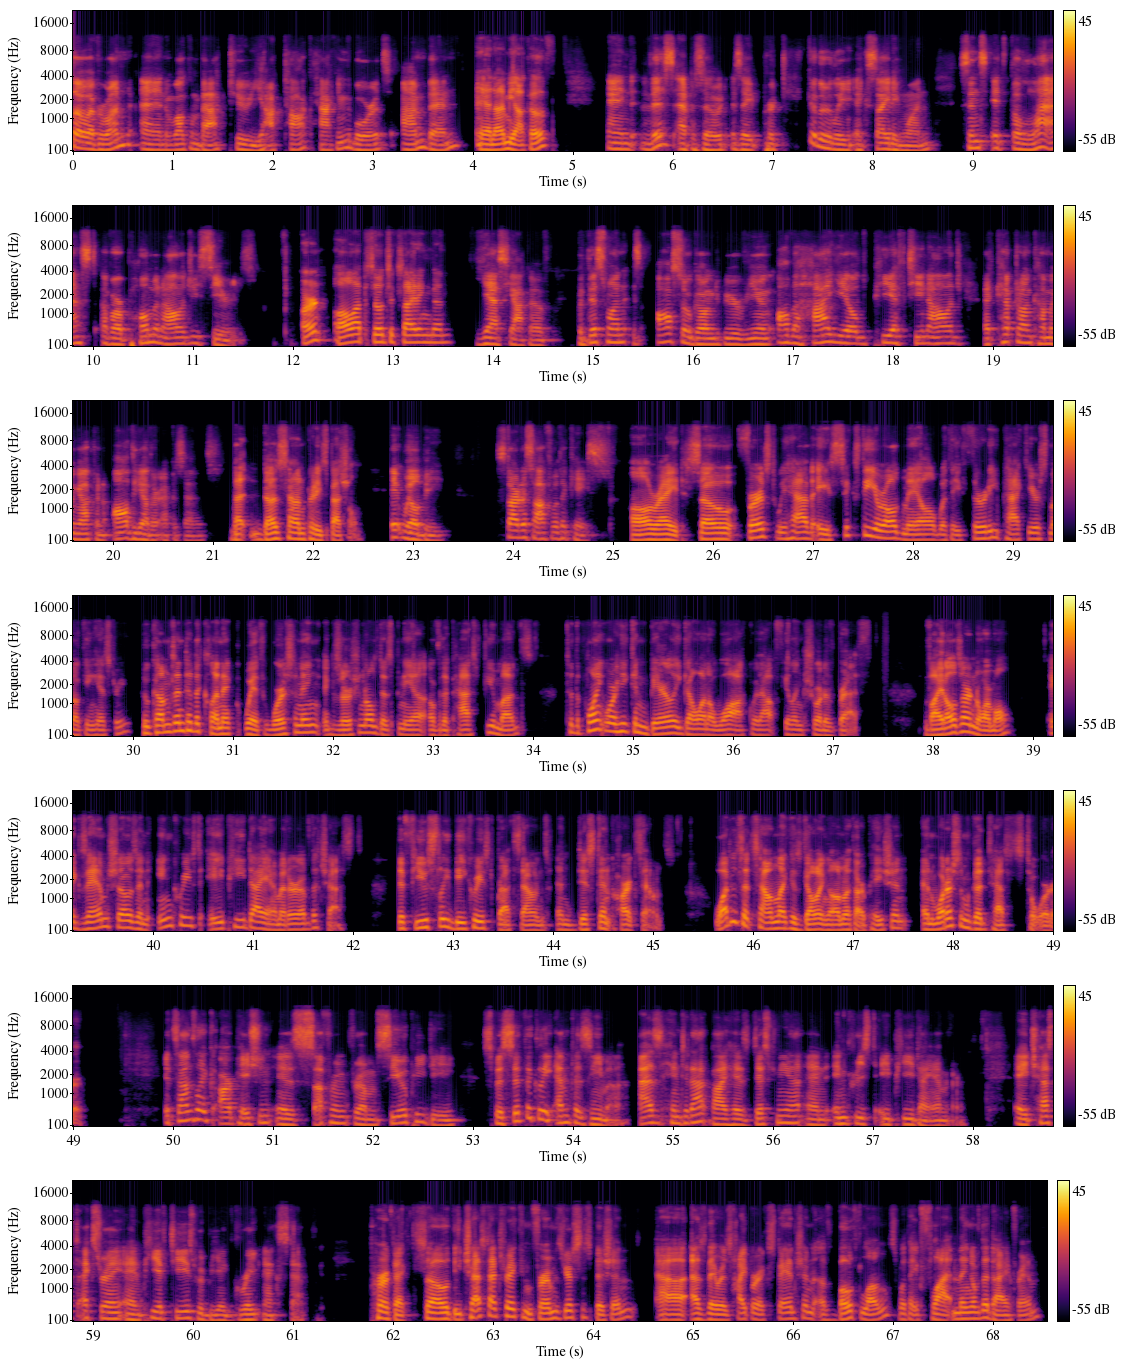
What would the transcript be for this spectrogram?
Hello, everyone, and welcome back to Yak Talk Hacking the Boards. I'm Ben. And I'm Yakov. And this episode is a particularly exciting one since it's the last of our pulmonology series. Aren't all episodes exciting, Ben? Yes, Yakov. But this one is also going to be reviewing all the high yield PFT knowledge that kept on coming up in all the other episodes. That does sound pretty special. It will be. Start us off with a case. All right. So, first, we have a 60 year old male with a 30 pack year smoking history who comes into the clinic with worsening exertional dyspnea over the past few months to the point where he can barely go on a walk without feeling short of breath. Vitals are normal. Exam shows an increased AP diameter of the chest, diffusely decreased breath sounds, and distant heart sounds. What does it sound like is going on with our patient, and what are some good tests to order? It sounds like our patient is suffering from COPD, specifically emphysema, as hinted at by his dyspnea and increased AP diameter. A chest x ray and PFTs would be a great next step. Perfect. So the chest x ray confirms your suspicion uh, as there is hyperexpansion of both lungs with a flattening of the diaphragm.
